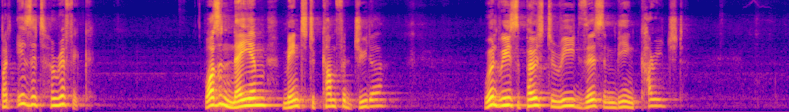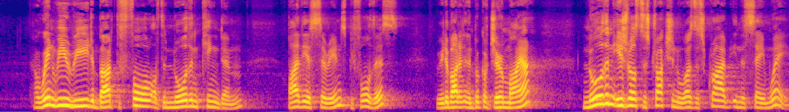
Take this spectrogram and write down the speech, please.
But is it horrific? Wasn't Nahum meant to comfort Judah? Weren't we supposed to read this and be encouraged? When we read about the fall of the northern kingdom by the Assyrians, before this, read about it in the book of Jeremiah, northern Israel's destruction was described in the same way.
